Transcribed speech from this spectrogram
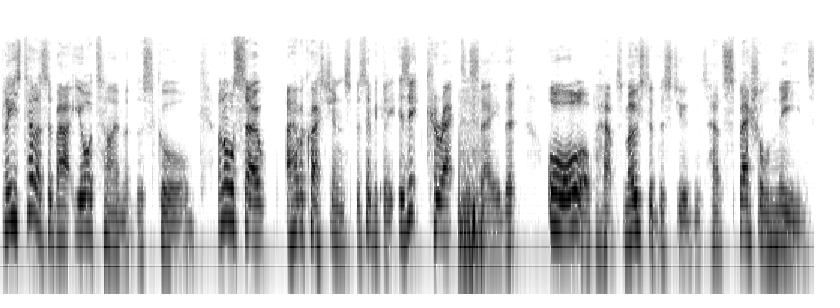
please tell us about your time at the school. And also, I have a question specifically. Is it correct to say that all, or perhaps most of the students had special needs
